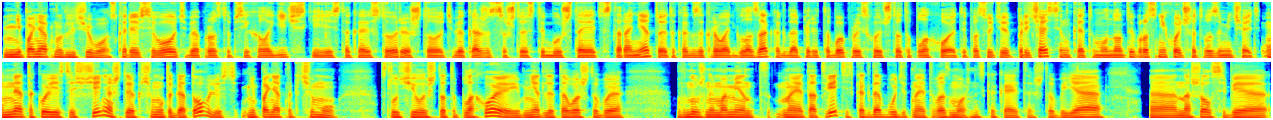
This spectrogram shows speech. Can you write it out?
непонятно для чего. Скорее всего, у тебя просто психологически есть такая история, что тебе кажется, что если ты будешь стоять в стороне, то это как закрывать глаза, когда перед тобой происходит что-то плохое. Ты, по сути, причастен к этому, но ты просто не хочешь этого замечать. У меня такое есть ощущение, что я к чему-то готовлюсь, непонятно к чему. Случилось что-то плохое, и мне для того, чтобы в нужный момент на это ответить, когда будет на это возможность какая-то, чтобы я э, нашел себе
